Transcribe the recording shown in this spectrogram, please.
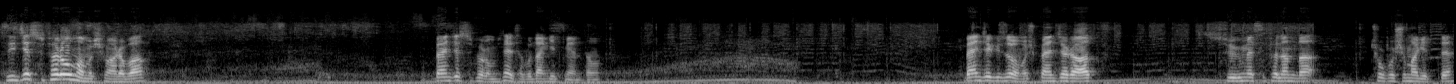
Sizce süper olmamış mı araba? Bence süper olmuş. Neyse buradan gitmeyelim tamam. Bence güzel olmuş. Bence rahat. Sürmesi falan da çok hoşuma gitti.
